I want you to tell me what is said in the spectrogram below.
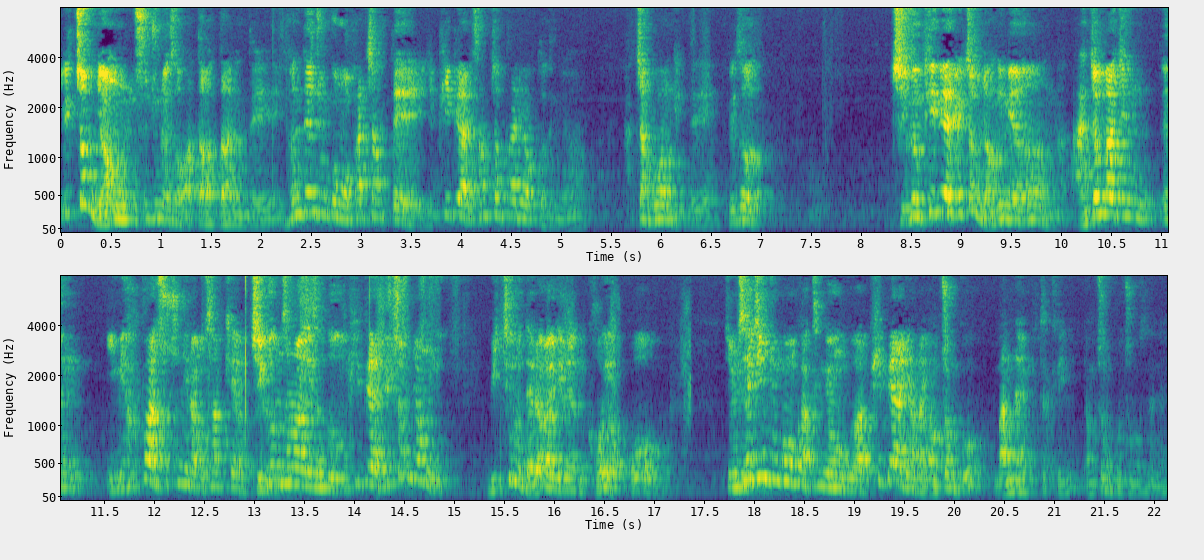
1.0 수준에서 왔다 갔다 하는데 현대중공업 한창 때 이제 PBR이 3.8이었거든요. 한창 호황기 때. 그래서 지금 PBR 1.0이면 안전마진은 이미 확보한 수준이라고 생각해요. 지금 상황에서도 PBR 1.0 밑으로 내려갈 일은 거의 없고 지금 세진중공업 같은 경우가 PBR이 아마 0.9 맞나요, 피터케인? 0.9 정도 되나요?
